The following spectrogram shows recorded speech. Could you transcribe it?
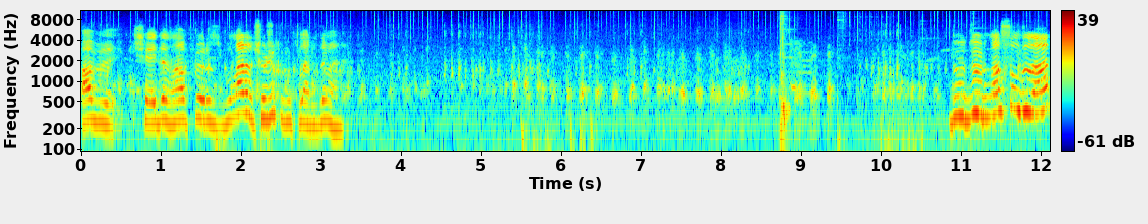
Abi şeyde ne yapıyoruz? Bunlar da çocukluklar değil mi? Dur dur nasıldı lan?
